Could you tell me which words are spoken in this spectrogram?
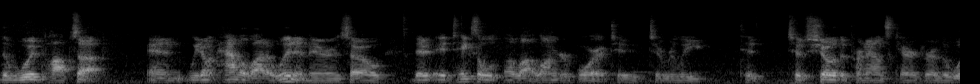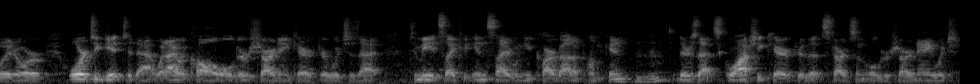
the wood pops up, and we don't have a lot of wood in there, and so there, it takes a, a lot longer for it to, to really to to show the pronounced character of the wood, or or to get to that what I would call older Chardonnay character, which is that to me it's like the inside when you carve out a pumpkin. Mm-hmm. There's that squashy character that starts in older Chardonnay, which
